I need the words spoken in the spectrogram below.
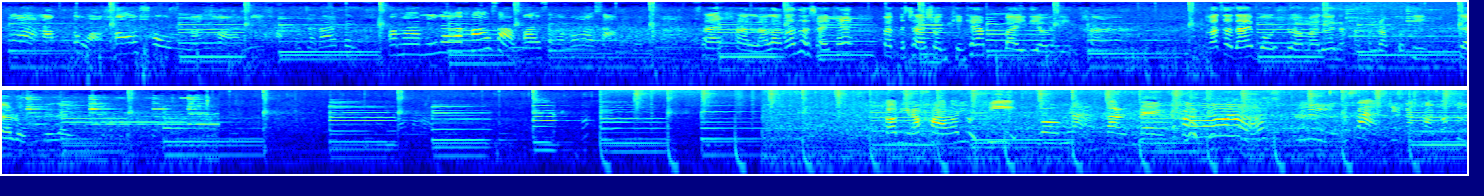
เพื่อรับตั๋วเข้าชมนะคะนี่ค่ะก็จะได้เป็นประมาณนี้เลยนะคะสามใบสำหรับพวกเราสามคนค่ะ ใช่ค่ะ แล้วเราก็จะใช้แค่บัตรประชาชนเพียงแค่ใบเดียวเองค่ะแล้วก็จะได้โบรชัวร์มาด้วยนะคะสำหรับคนที่จะหลงใดๆตอนนี้นะคะเราอยู่ที่โรงหนังตังแดงค่ะหรือภาษาอังกฤษนะคะก็คือ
